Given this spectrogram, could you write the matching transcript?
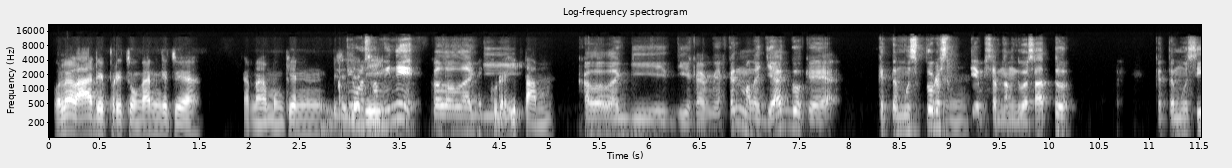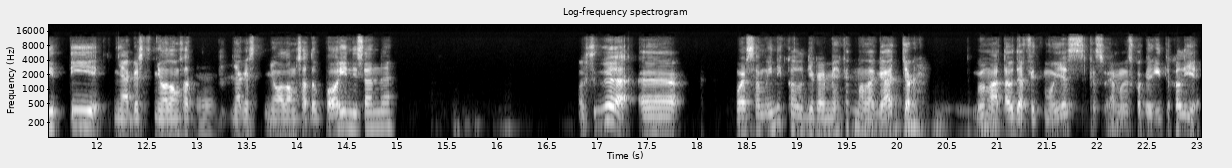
boleh lah diperhitungkan gitu ya. Karena mungkin bisa Tapi jadi Ham ini kalau lagi kuda hitam. kalau lagi diremehkan malah jago kayak ketemu Spurs Hmm. dia bisa menang 2-1. ketemu City nyaris nyolong satu Hmm. nyaris nyolong satu poin di sana. Maksud gue eh, West Ham ini kalau diremehkan malah gacor. Gue nggak tahu David Moyes emang suka kayak gitu kali ya.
